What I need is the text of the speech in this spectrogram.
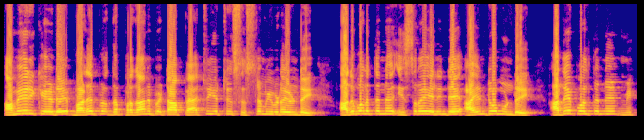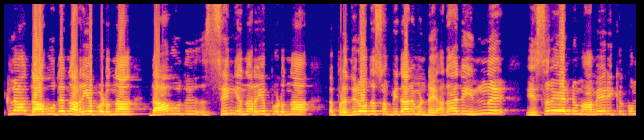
അമേരിക്കയുടെ വളരെ പ്രധ- പ്രധാനപ്പെട്ട പാട്രിയറ്റ് സിസ്റ്റം ഇവിടെയുണ്ട്. അതുപോലെ തന്നെ ഇസ്രയേലിന്റെ അയൻഡോം ഉണ്ട് അതേപോലെ തന്നെ മിക്ല ദാവൂദ് എന്നറിയപ്പെടുന്ന ദാവൂദ് സിംഗ് എന്നറിയപ്പെടുന്ന പ്രതിരോധ സംവിധാനമുണ്ട്. അതായത് ഇന്ന് ഇസ്രയേലിനും അമേരിക്കക്കും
